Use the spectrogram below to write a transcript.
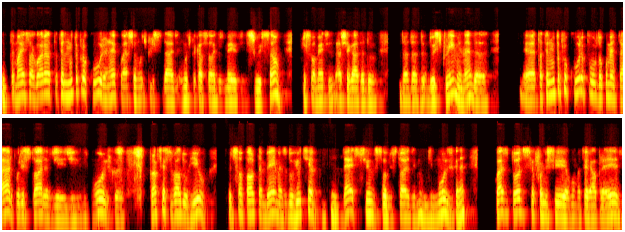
então, mas agora está tendo muita procura, né, com essa multiplicidade, multiplicação dos meios de distribuição, principalmente a chegada do, do, do, do streaming, né, da, é, tá tendo muita procura por documentário, por histórias de, de, de, músicos. O próprio Festival do Rio, o de São Paulo também, mas o do Rio tinha 10 filmes sobre história de, de música, né? Quase todos eu forneci algum material para eles.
